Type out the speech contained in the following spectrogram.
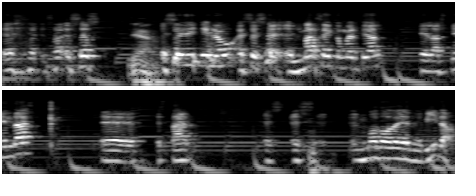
Eh, ese, es, ese dinero, ese es el margen comercial que las tiendas eh, están. Es, es el modo de, de vida.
